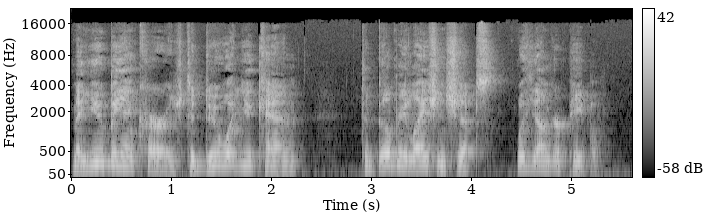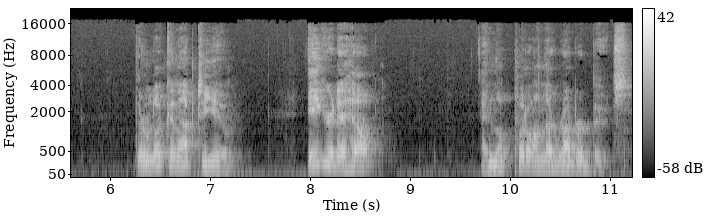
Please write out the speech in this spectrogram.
may you be encouraged to do what you can to build relationships with younger people. They're looking up to you, eager to help, and they'll put on their rubber boots.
